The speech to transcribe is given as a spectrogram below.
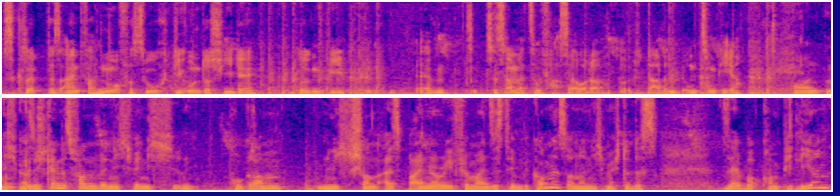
Skript, das einfach nur versucht, die Unterschiede irgendwie ähm, zusammenzufassen oder, oder da damit umzugehen. Und man, ich also ich kenne das von, wenn ich, wenn ich ein Programm nicht schon als Binary für mein System bekomme, sondern ich möchte das selber kompilieren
